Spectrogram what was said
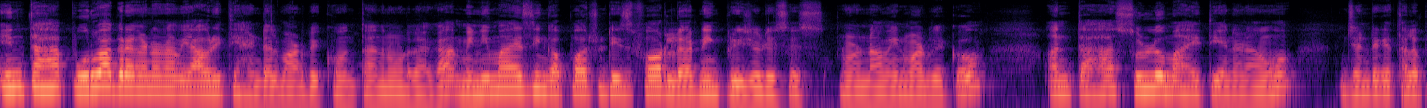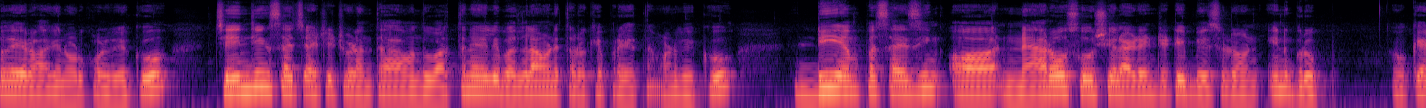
ಇಂತಹ ಪೂರ್ವಾಗ್ರಹಗಳನ್ನ ನಾವು ಯಾವ ರೀತಿ ಹ್ಯಾಂಡಲ್ ಮಾಡಬೇಕು ಅಂತ ನೋಡಿದಾಗ minimising opportunities for learning prejudices. ನೋಡಿ ನಾವೇನು ಮಾಡಬೇಕು? ಅಂತಹ ಸುಳ್ಳು ಮಾಹಿತಿಯನ್ನು ನಾವು ಜನರಿಗೆ ತಲುಪದೇ ಇರೋ ಹಾಗೆ ನೋಡ್ಕೊಳ್ಬೇಕು. ಚೇಂಜಿಂಗ್ ಸಚ್ ಆ್ಯಟಿಟ್ಯೂಡ್ ಅಂತ ಒಂದು ವರ್ತನೆಯಲ್ಲಿ ಬದಲಾವಣೆ ತರೋಕ್ಕೆ ಪ್ರಯತ್ನ ಮಾಡಬೇಕು. Deemphasising narrow social identity based on in group okay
